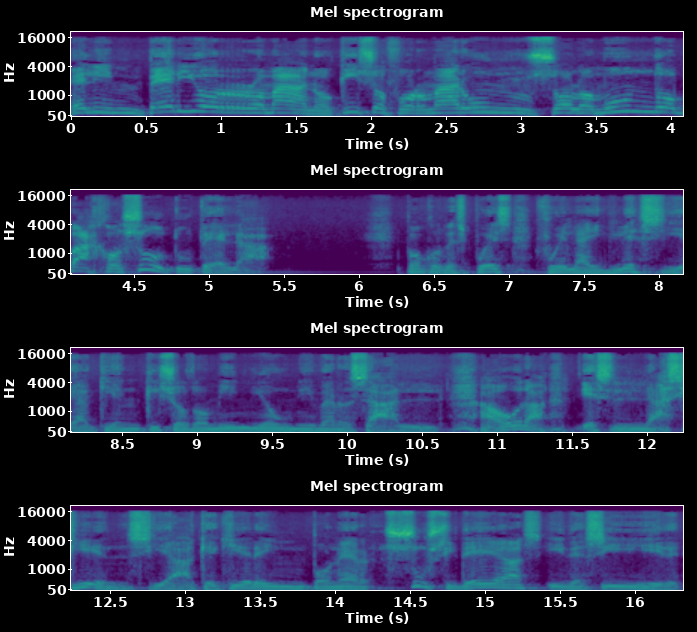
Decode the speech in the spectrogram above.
el imperio romano quiso formar un solo mundo bajo su tutela. Poco después fue la Iglesia quien quiso dominio universal. Ahora es la ciencia que quiere imponer sus ideas y decir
